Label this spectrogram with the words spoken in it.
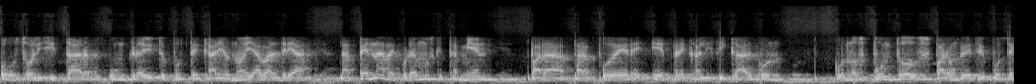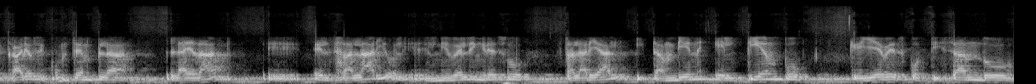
o, solicitar un crédito hipotecario, ¿no? Ya valdría la pena, recordemos que también para, para poder eh, precalificar con, con los puntos para un crédito hipotecario se contempla la edad, eh, el salario, el, nivel de ingreso salarial y también el tiempo que lleves cotizando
